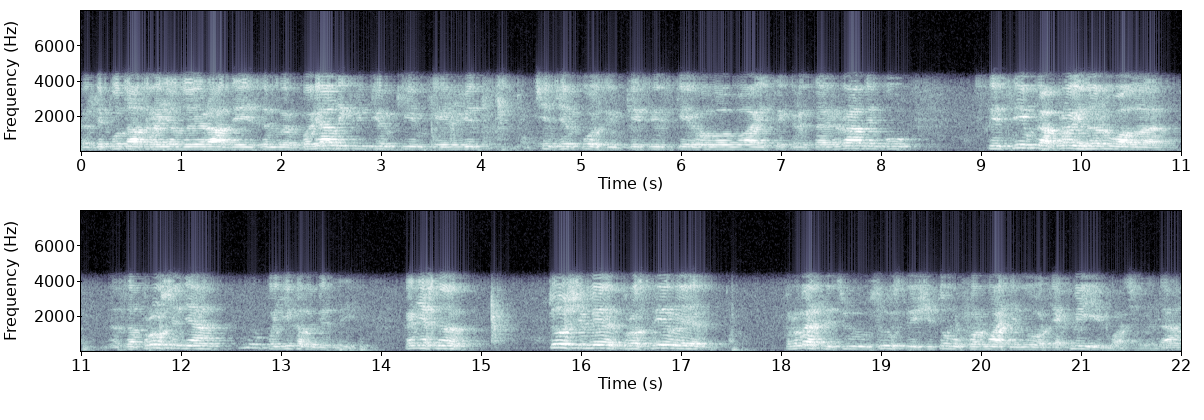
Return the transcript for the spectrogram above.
а депутат районної ради і землепорядник від Юрківки, від Чечеркозівки сільський голова і секретар ради був. Стецівка проігнорувала запрошення, ну, поїхали без них. Звісно, то, що ми просили провести цю зустріч у тому форматі, ну от як ми її бачили, да?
